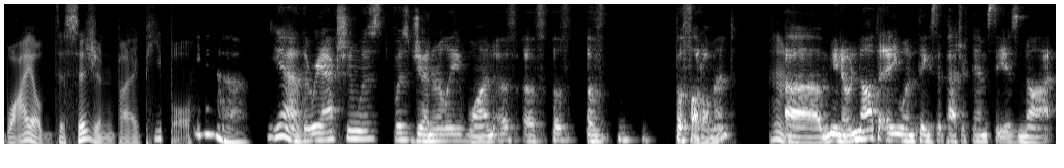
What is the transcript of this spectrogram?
wild decision by people. Yeah, yeah. The reaction was was generally one of of of, of befuddlement. Hmm. Um, you know, not that anyone thinks that Patrick Dempsey is not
